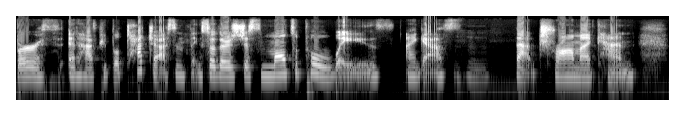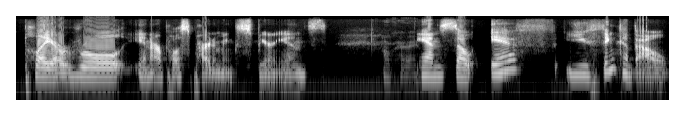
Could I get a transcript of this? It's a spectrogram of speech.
birth and have people touch us and things. So there's just multiple ways, I guess. Mm-hmm. That trauma can play a role in our postpartum experience. Okay. And so if you think about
